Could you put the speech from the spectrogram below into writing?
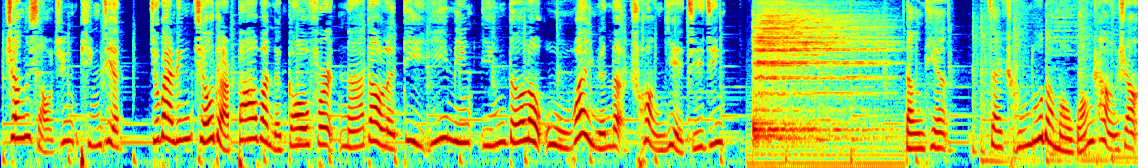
张小军凭借。九百零九点八万的高分拿到了第一名，赢得了五万元的创业基金。当天，在成都的某广场上，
